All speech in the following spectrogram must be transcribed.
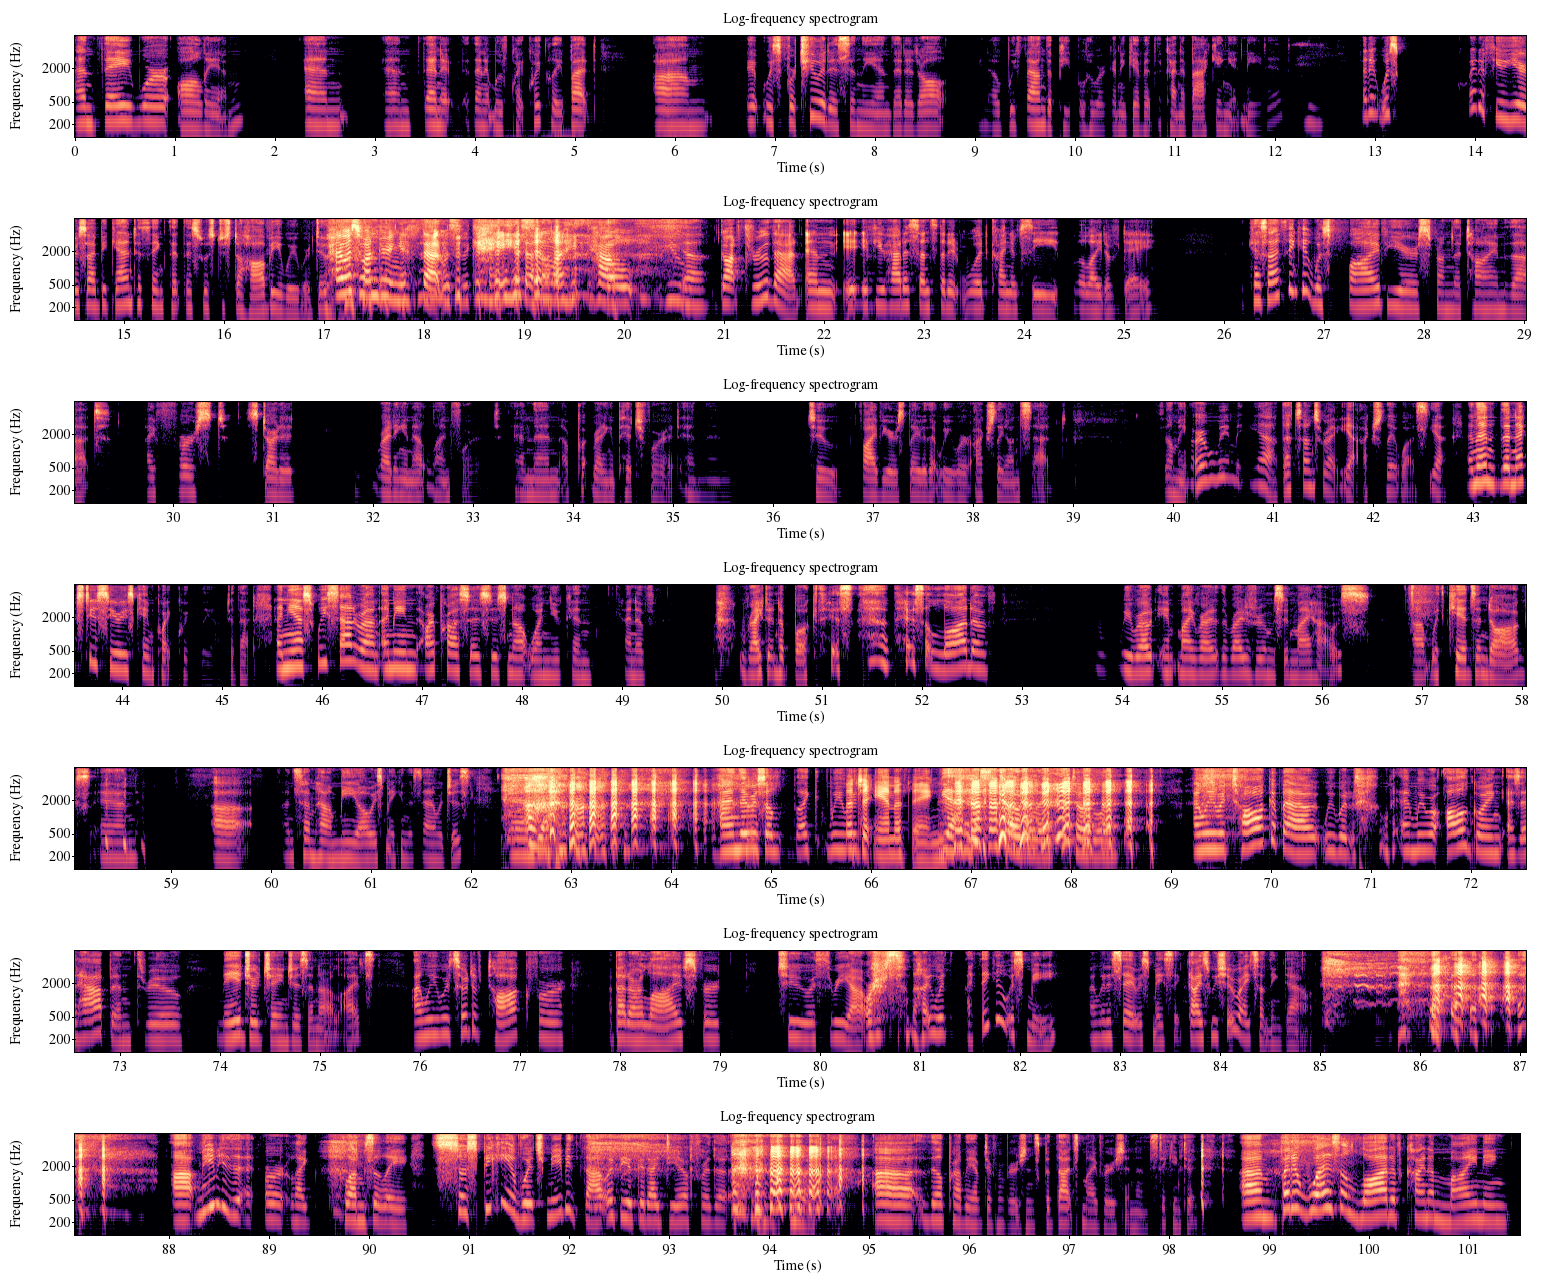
and they were all in, and and then it then it moved quite quickly. But um, it was fortuitous in the end that it all, you know, we found the people who were going to give it the kind of backing it needed. But it was quite a few years. I began to think that this was just a hobby we were doing. I was wondering if that was the case and like how you Yeah. got through that and i- if you had a sense that it would kind of see the light of day. Because I think it was five years from the time that I first started writing an outline for it, and then uh, put, writing a pitch for it, and then to five years later that we were actually on set filming. Or we, yeah, that sounds right. Yeah, actually it was. Yeah, and then the next two series came quite quickly after that. And yes, we sat around. I mean, our process is not one you can kind of write in a book. There's there's a lot of we wrote in my the writers' rooms in my house uh, with kids and dogs, and uh, and somehow me always making the sandwiches, and uh, and there was a like we would Such an Anna thing. Yes, totally, totally. And we would talk about we would, and we were all going as it happened through major changes in our lives, and we would sort of talk for about our lives for two or three hours. And I would, I think it was me. I'm going to say it was me. Say, guys, we should write something down. Uh, maybe the, or like clumsily. So speaking of which, maybe that would be a good idea for the. anyway, uh, they'll probably have different versions, but that's my version. I'm sticking to it. Um, but it was a lot of kind of mining,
